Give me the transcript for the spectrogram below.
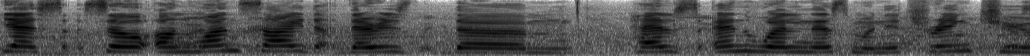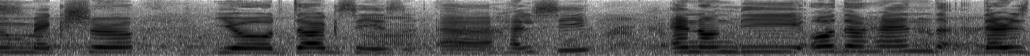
Yes, so on one side there is the um, health and wellness monitoring to make sure your dog is uh, healthy. And on the other hand, there is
